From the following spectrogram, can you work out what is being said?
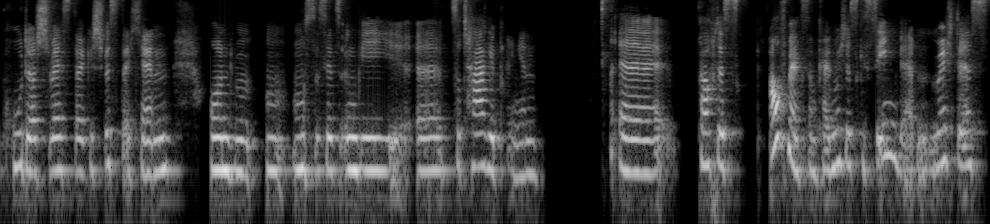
Bruder, Schwester, Geschwisterchen und muss es jetzt irgendwie äh, zutage bringen? Äh, braucht es Aufmerksamkeit? Möchte es gesehen werden? Möchte es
